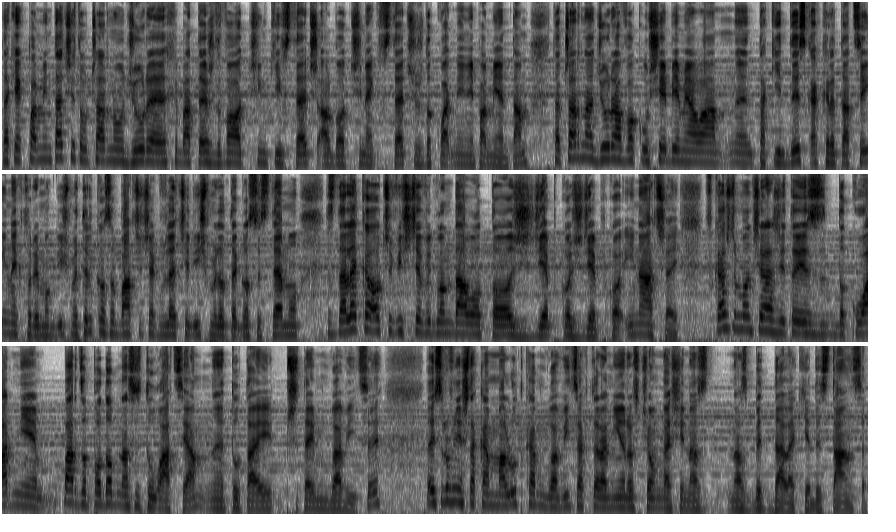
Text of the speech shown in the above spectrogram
Tak jak pamiętacie tą czarną dziurę, chyba też dwa odcinki wstecz, albo odcinek wstecz, już dokładnie nie pamiętam. Ta czarna dziura wokół siebie miała e, taki dysk akretacyjny, który mogliśmy tylko zobaczyć, jak wlecieliśmy do tego systemu. Z daleka oczywiście wyglądało to zdziebko, zdziebko inaczej. W każdym bądź razie to jest dokładnie bardzo podobna sytuacja e, tutaj przy tej mgławicy. To jest również taka malutka mgławica, która nie rozciąga się na, na zbyt dalekie dystanse.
